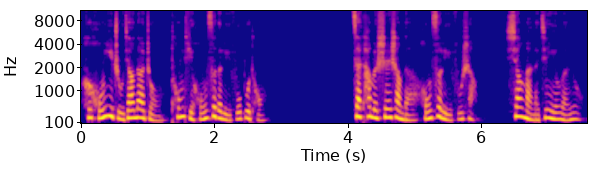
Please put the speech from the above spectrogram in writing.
和红衣主教那种通体红色的礼服不同。在他们身上的红色礼服上镶满了金银纹路，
